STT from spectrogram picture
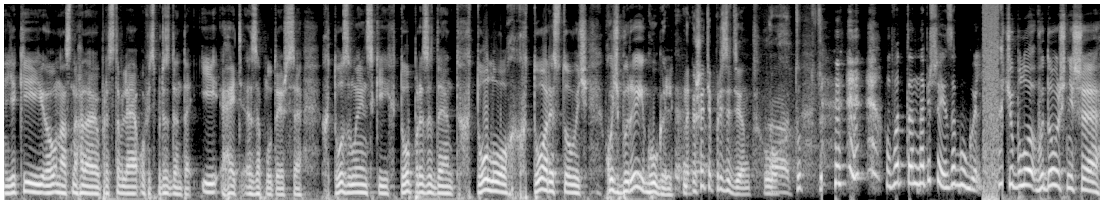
який у нас нагадаю представляє офіс президента, і геть заплутаєшся. Хто Зеленський, хто президент, хто Лох, хто Арестович. Хоч бери і гугль. Напишіть президент лох. е, тут Вот э, напиши, загугль. Що було видовищніше,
